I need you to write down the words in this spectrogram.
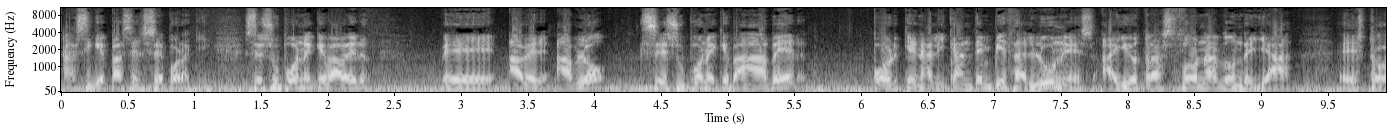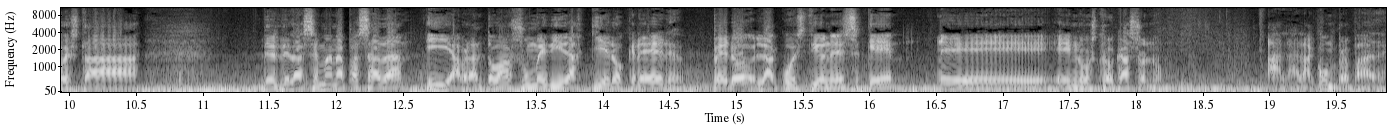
así que pásense por aquí. Se supone que va a haber, eh, a ver, hablo, se supone que va a haber porque en Alicante empieza el lunes. Hay otras zonas donde ya esto está desde la semana pasada y habrán tomado sus medidas, quiero creer. Pero la cuestión es que eh, en nuestro caso no. la, la compra, padre.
